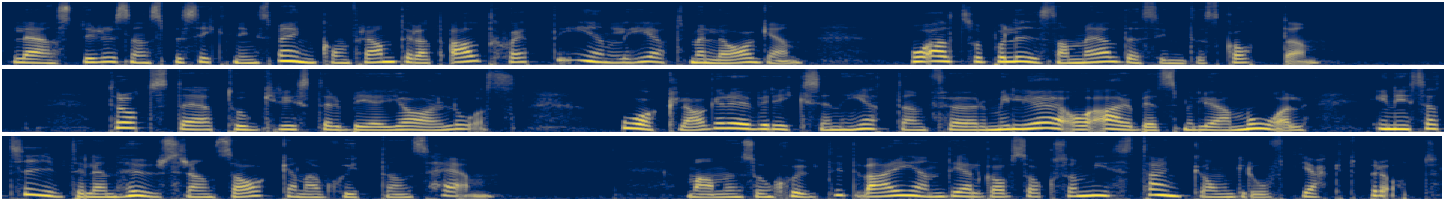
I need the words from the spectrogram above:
Länsstyrelsens besiktningsmän kom fram till att allt skett i enlighet med lagen och alltså polisanmäldes inte skotten. Trots det tog Christer B Jarlås, åklagare vid Riksenheten för miljö och arbetsmiljömål, initiativ till en husrannsakan av skyttens hem. Mannen som skjutit vargen delgavs också misstanke om grovt jaktbrott.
